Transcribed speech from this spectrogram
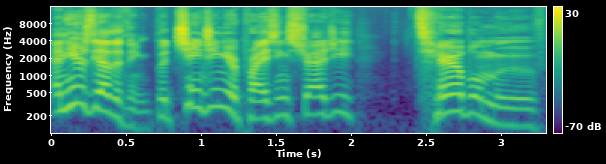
And here's the other thing. But changing your pricing strategy, terrible move.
